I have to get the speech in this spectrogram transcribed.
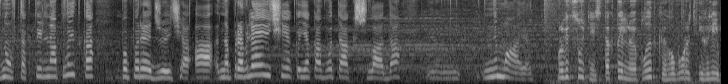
Знов тактильна плитка попереджуюча, а направляюча, яка б отак йшла, да, ем, немає. Про відсутність тактильної плитки говорить і Гліб.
